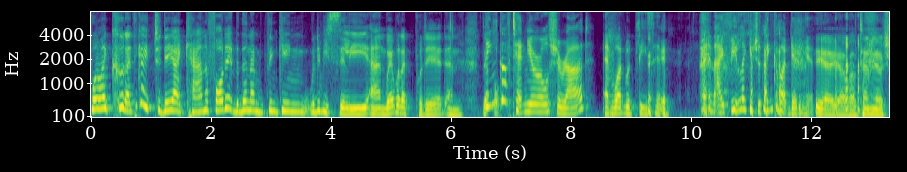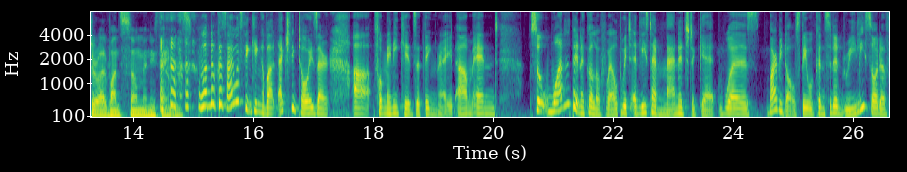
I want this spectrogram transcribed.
Well, I could. I think I today I can afford it, but then I'm thinking, would it be silly? And where would I put it? And the- Think of 10 year old Sharad and what would please him. and I feel like you should think about getting it. yeah, yeah. Well, sure I want so many things. Well, no, because I was thinking about actually toys are uh, for many kids a thing, right? Um, and so one pinnacle of wealth, which at least I managed to get, was Barbie dolls. They were considered really sort of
